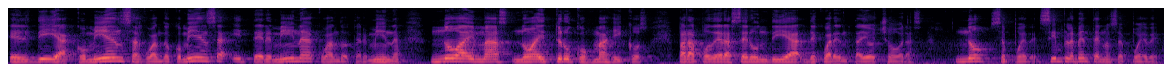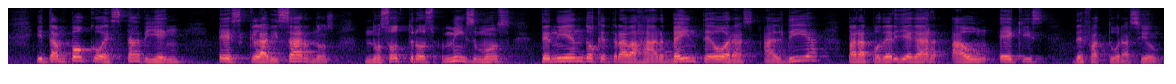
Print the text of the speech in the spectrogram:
El día comienza cuando comienza y termina cuando termina. No hay más, no hay trucos mágicos para poder hacer un día de 48 horas. No se puede, simplemente no se puede. Y tampoco está bien esclavizarnos nosotros mismos teniendo que trabajar 20 horas al día para poder llegar a un X de facturación.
